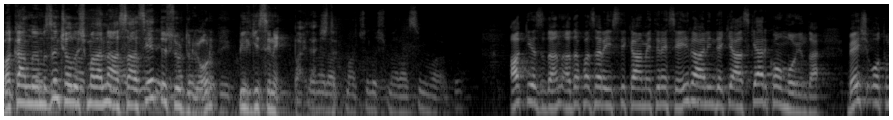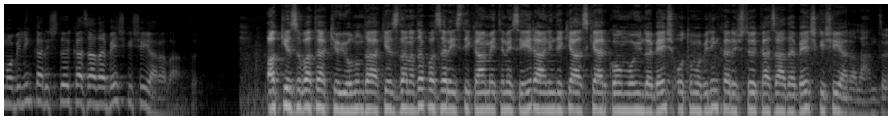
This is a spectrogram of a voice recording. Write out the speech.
bakanlığımızın çalışmalarını hassasiyetle sürdürüyor bilgisini paylaştı. Atma açılış merasimi vardı. Akyazı'dan Adapazarı istikametine seyir halindeki asker konvoyunda 5 otomobilin karıştığı kazada 5 kişi yaralandı. Akyazı Batakköy yolunda Akyazı'dan Adapazarı istikametine seyir halindeki asker konvoyunda 5 otomobilin karıştığı kazada 5 kişi yaralandı.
